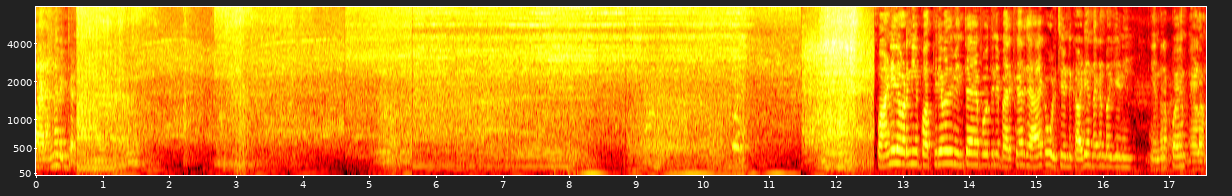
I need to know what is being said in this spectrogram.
പരന്ന വിറ്റാണ്. പണി തുടങ്ങി പത്തിരുപത് മിനിറ്റ് ആയപ്പോൾ തന്നെ പരക്കാർ ചായ ഒക്കെ കുളിച്ചിട്ടുണ്ട് കടി എന്തൊക്കെ നോക്കിയാണ് യന്ത്രപ്പഴം ഇളം.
